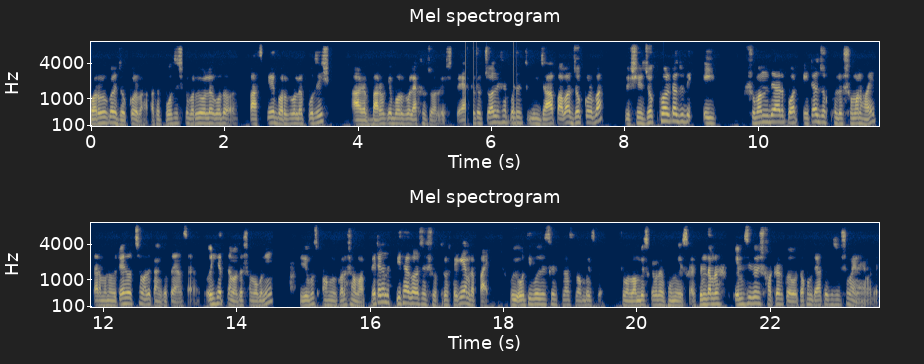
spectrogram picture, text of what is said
বর্গ করে যোগ করবা। অর্থাৎ পঁচিশকে বর্গ করলে কত? পাঁচকে বর্গ করলে পঁচিশ, আর বারোকে বর্গ করলে একশো চল্লিশ তো একশো তুমি যা পাবা যোগ করবা। তো সেই যোগফলটা যদি এই সমান দেওয়ার পর এটা যোগফলের সমান হয়, তার মানে ওইটাই হচ্ছে আমাদের কাঙ্ক্ষিত অ্যান্সার ওই ক্ষেত্রে আমাদের সমকোণী ত্রিভুজ অঙ্কন করা সম্ভব। এটা কিন্তু পিথাগোরাসের সূত্র থেকে আমরা পাই। ওই অতিভুজ স্কয়ার প্লাস লম্ব স্কয়ার সমান লম্ব স্কয়ার ভূমি স্কয়ার কিন্তু আমরা এমসিকিউ শর্টকাট করব, তখন এত কিছু সময় নাই আমাদের।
